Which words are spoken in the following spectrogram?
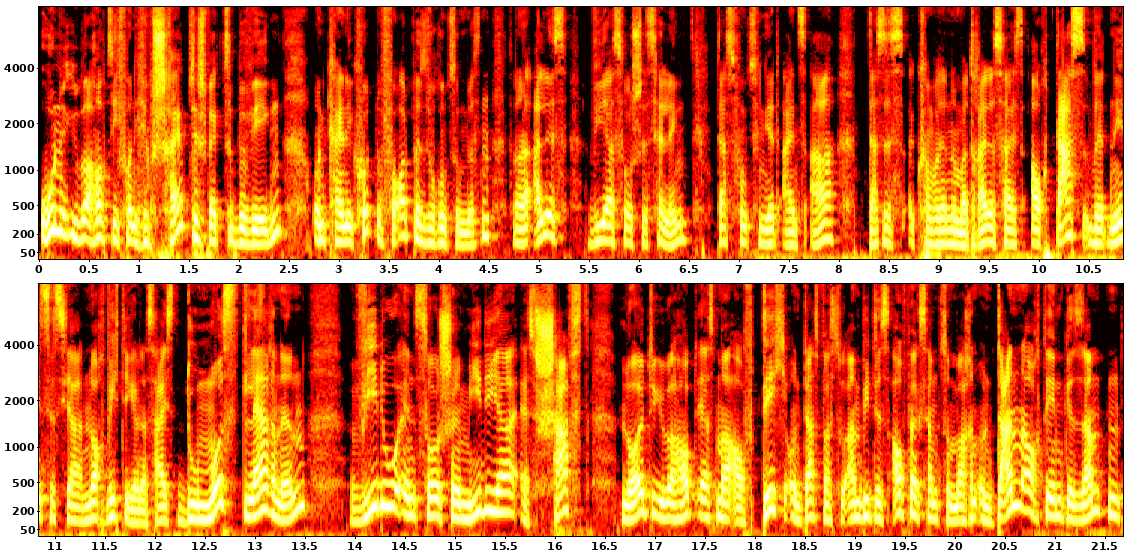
ohne überhaupt sich von ihrem Schreibtisch wegzubewegen und keine Kunden vor Ort besuchen zu müssen, sondern alles via Social Selling. Das funktioniert 1A. Das ist Komponente Nummer 3. Das heißt, auch das wird nächstes Jahr noch wichtiger. Das heißt, du musst lernen, wie du in Social Media es schaffst, Leute überhaupt erstmal auf dich und das, was du anbietest, aufmerksam zu machen und dann auch den gesamten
